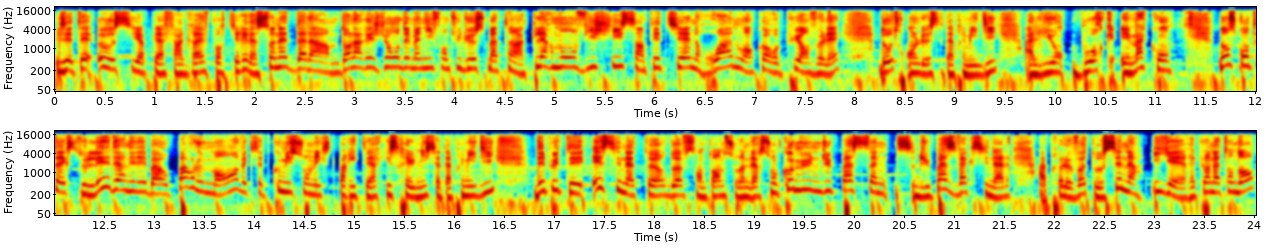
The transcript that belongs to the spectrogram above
Ils étaient eux aussi appelés à faire grève pour tirer la sonnette d'alarme. Dans la région, des manifs ont eu lieu ce matin à Clermont, Vichy, Saint-Étienne, Rouen ou encore au Puy-en-Velay. D'autres ont lieu cet après-midi à Lyon, Bourg et Mâcon. Dans ce contexte, les derniers débats au Parlement avec cette commission mixte paritaire qui se réunit cet après-midi. Députés et sénateurs doivent s'entendre sur une version commune du pass, du pass vaccinal après le vote au Sénat hier. Et puis en attendant,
